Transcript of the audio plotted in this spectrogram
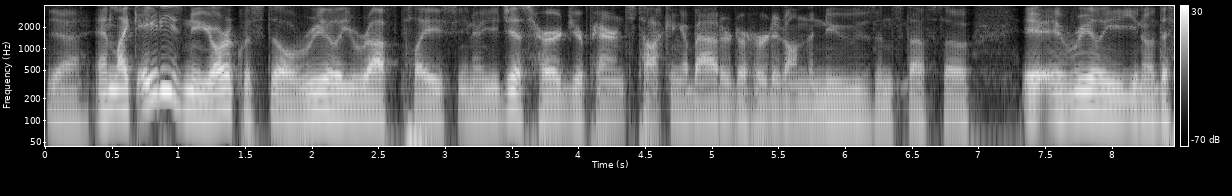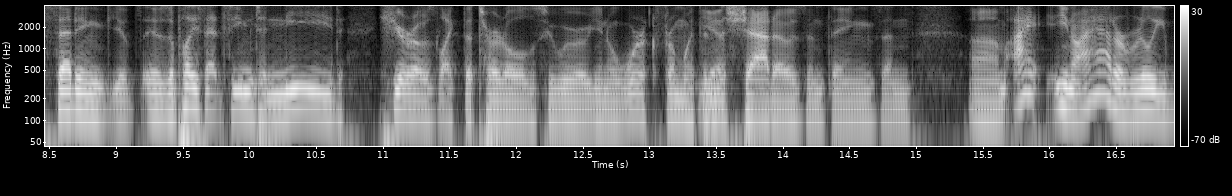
Yeah. And like 80s New York was still a really rough place. You know, you just heard your parents talking about it or heard it on the news and stuff. So it, it really, you know, the setting, it, it was a place that seemed to need heroes like the Turtles who were, you know, work from within the shadows and things. And um, I, you know, I had a really,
